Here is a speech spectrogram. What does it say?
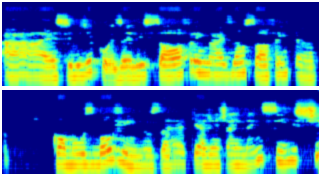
a esse tipo de coisa. Eles sofrem, mas não sofrem tanto como os bovinos, né? Que a gente ainda insiste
